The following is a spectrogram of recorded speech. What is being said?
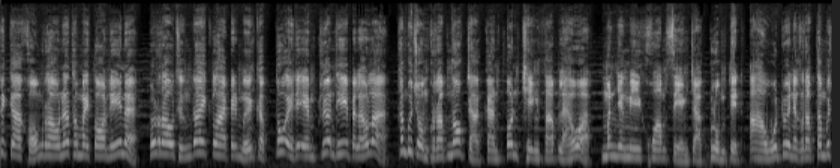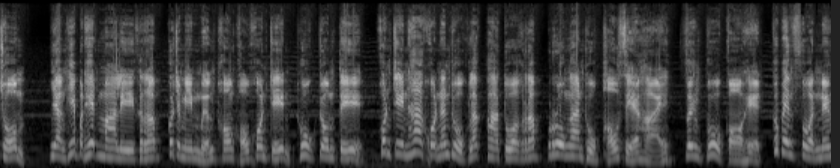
ริกาของเรานะทำไมตอนนี้เนี่ยเราถึงได้กลายเป็นเหมือนกับตู้ ATM เคลื่อนที่ไปแล้วล่ะท่านผู้ชมครับนอกจากการป้นชิงทรัพับแล้วอะมันยังมีความเสี่ยงจากกลุ่มติดอาวุธด้วยนะครับท่านผู้ชม อย่างที่ประเทศมาลีครับ ก็จะมีเหมืองทองของคนจีนถูกโจมตี คนจีน 5 คนนั้นถูกลักพาตัวครับ โรงงานถูกเผาเสียหาย ซึ่งผู้ก่อเหตุก็เป็นส่วนหนึ่ง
